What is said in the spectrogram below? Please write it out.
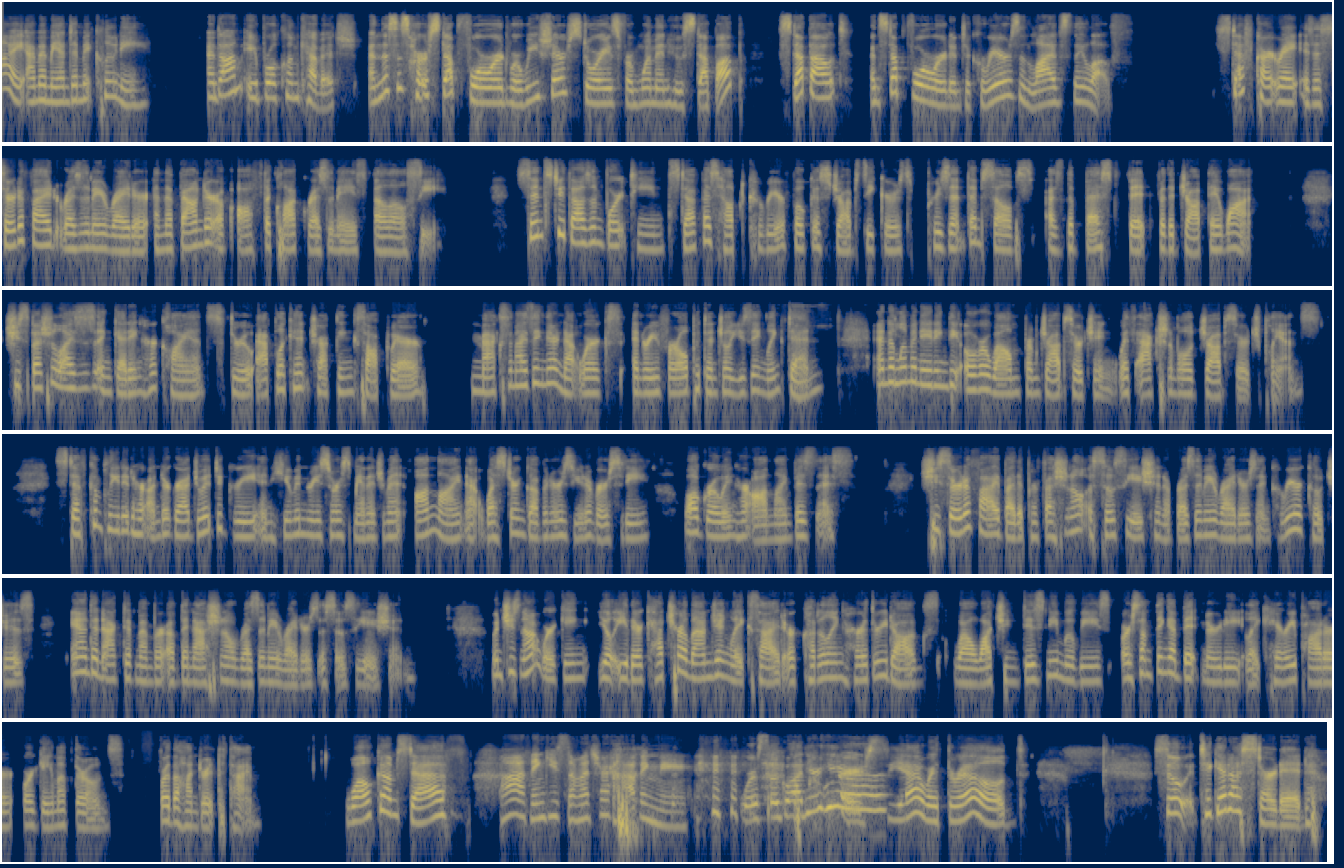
Hi, I'm Amanda McClooney. And I'm April Klimkevich, and this is Her Step Forward, where we share stories from women who step up, step out, and step forward into careers and lives they love. Steph Cartwright is a certified resume writer and the founder of Off the Clock Resumes LLC. Since 2014, Steph has helped career focused job seekers present themselves as the best fit for the job they want. She specializes in getting her clients through applicant tracking software, maximizing their networks and referral potential using LinkedIn, and eliminating the overwhelm from job searching with actionable job search plans. Steph completed her undergraduate degree in human resource management online at Western Governors University while growing her online business. She's certified by the Professional Association of Resume Writers and Career Coaches and an active member of the National Resume Writers Association. When she's not working, you'll either catch her lounging lakeside or cuddling her three dogs while watching Disney movies or something a bit nerdy like Harry Potter or Game of Thrones for the hundredth time. Welcome, Steph. Ah, thank you so much for having me. we're so glad you're here. Yeah, we're thrilled. So, to get us started,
